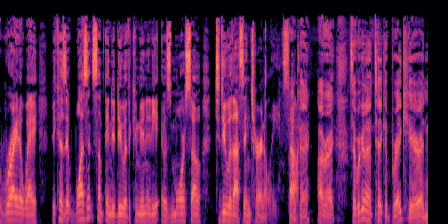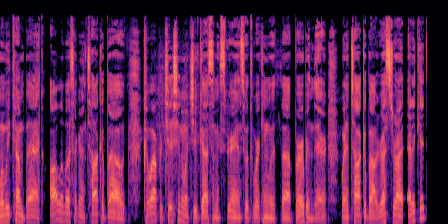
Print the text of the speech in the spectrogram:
right away because it wasn't something to do with the community. It was more so to do with us internally. So, Okay. All right. So we're going to take a break here. And when we come back, all of us are going to talk about cooperation, which you've got some experience with working with uh, bourbon there. We're going to talk about restaurant etiquette.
